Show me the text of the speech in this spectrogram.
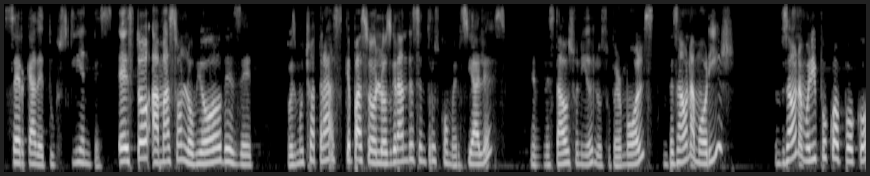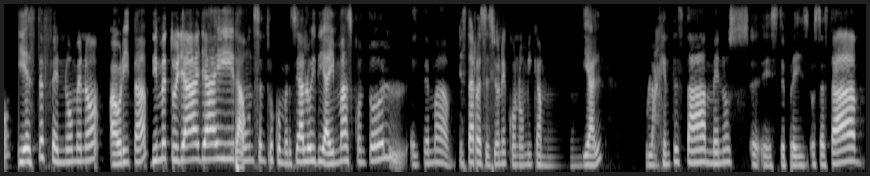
cerca de tus clientes. Esto Amazon lo vio desde, pues mucho atrás. ¿Qué pasó? Los grandes centros comerciales en Estados Unidos, los supermalls, empezaron a morir empezaron a morir poco a poco y este fenómeno ahorita, dime tú ya, ya ir a un centro comercial hoy día y más con todo el, tema, esta recesión económica mundial, la gente está menos, eh, este, o sea, está,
